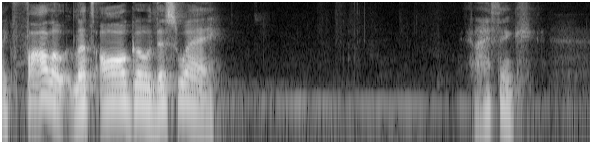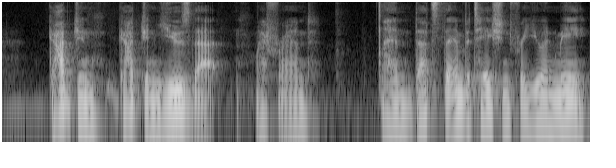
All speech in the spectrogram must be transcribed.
Like follow, let's all go this way. And I think God can God can use that, my friend. And that's the invitation for you and me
